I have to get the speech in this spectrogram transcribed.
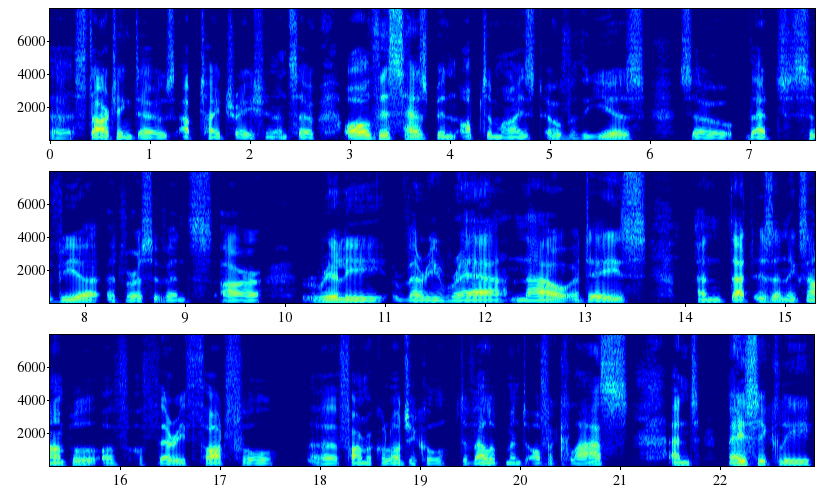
uh, starting dose, up titration. And so all this has been optimized over the years so that severe adverse events are really very rare nowadays. And that is an example of, of very thoughtful uh, pharmacological development of a class. And basically,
